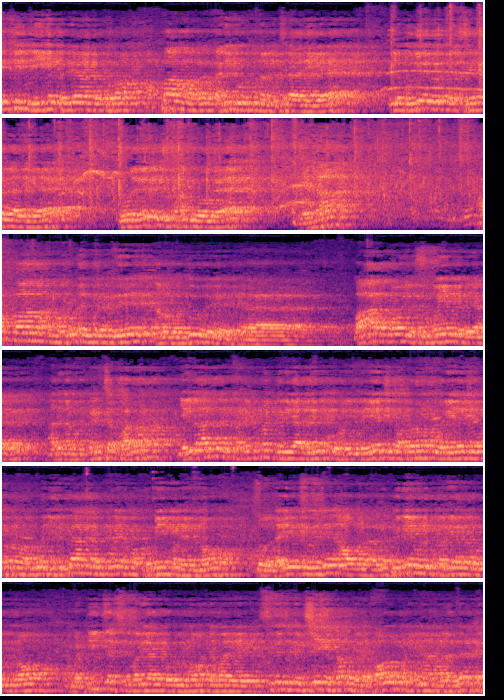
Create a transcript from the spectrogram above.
செஞ்சு நீங்க பெரியாருக்கு அப்புறம் அப்பா அம்மாவை தனி கொடுத்து வச்சிடாதீங்க இல்ல முதியோர்களை சேர்ந்துடாதீங்க கூடவே வச்சு பார்த்துக்கோங்க ஏன்னா அப்பா அம்மா நம்ம கூட இருக்கிறது நமக்கு வந்து ஒரு அஹ், பாரமோ இல்ல சுமையோ கிடையாது அது நமக்கு கிடைச்ச வரம் எல்லாருக்கும் அது கிடைக்குமோ தெரியாது ஒரு இந்த ஏஜுக்கு அப்புறம் ஒரு ஏஜுக்கு அப்புறம் நம்ம நம்ம புண்ணியம் பண்ணிடணும் ஸோ தயவு செஞ்சு அவங்களை வந்து பெரியவங்களுக்கு மரியாதை கொடுக்கணும். நம்ம டீச்சர்ஸ் மரியாதை கொடுக்கணும். இந்த மாதிரி சின்ன சின்ன விஷயங்கள்லாம் கொஞ்சம் ஃபாலோ பண்ணிங்கன்னா நல்லது.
